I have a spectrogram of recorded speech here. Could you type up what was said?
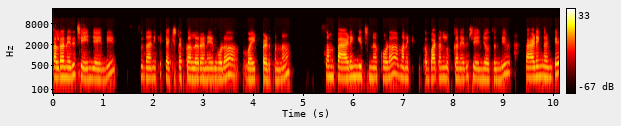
కలర్ అనేది చేంజ్ అయింది. సో, దానికి టెక్స్ట్ కలర్ అనేది కూడా వైట్ పెడుతున్నా. సమ్ ప్యాడింగ్ ఇచ్చినా కూడా మనకి బటన్ లుక్ అనేది చేంజ్ అవుతుంది. ప్యాడింగ్ అంటే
